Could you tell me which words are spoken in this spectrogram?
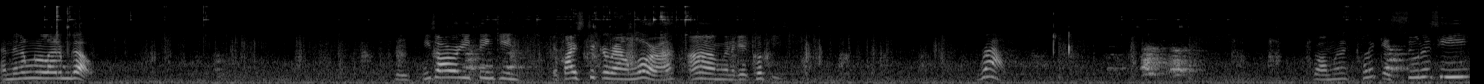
And then I'm gonna let him go. See, he's already thinking, if I stick around Laura, I'm gonna get cookies. Ralph. So I'm gonna click as soon as he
